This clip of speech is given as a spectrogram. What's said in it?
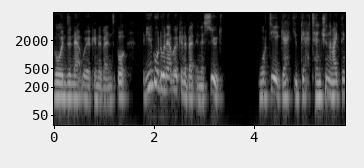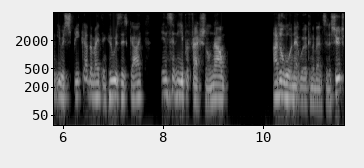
going to networking events. But if you go to a networking event in a suit, what do you get? You get attention. They might think you're a speaker. They might think, who is this guy? Instantly, you're professional. Now, I don't go to networking events in a suit.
